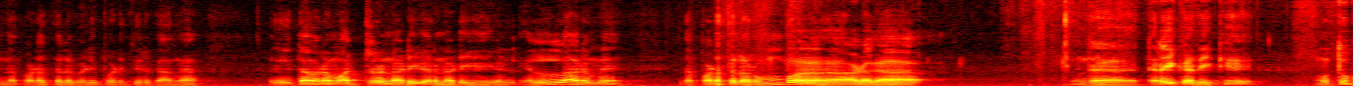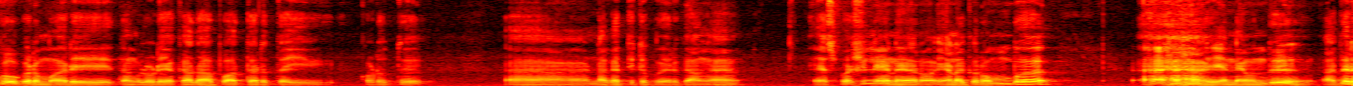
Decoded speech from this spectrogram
இந்த படத்தில் வெளிப்படுத்தியிருக்காங்க. இதை தவிர மற்ற நடிகர் நடிகைகள் எல்லாருமே இந்த படத்தில் ரொம்ப அழகாக இந்த திரைக்கதைக்கு முத்து கோக்குற மாதிரி தங்களுடைய கதாபாத்திரத்தை கொடுத்து நகர்த்திட்டு போயிருக்காங்க. எஸ்பெஷலி என்னை எனக்கு ரொம்ப என்னை வந்து அதிர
